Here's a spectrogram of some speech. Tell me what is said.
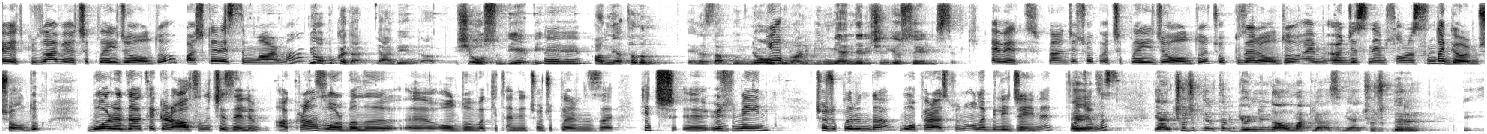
Evet, güzel ve açıklayıcı oldu. Başka resim var mı? Yok bu kadar. Yani bir şey olsun diye bir e, anlatalım en azından bu ne olduğunu hani bilmeyenler için gösterelim istedik. Evet, bence çok açıklayıcı oldu. Çok güzel oldu. Hem öncesini hem sonrasını da görmüş olduk. Bu arada tekrar altını çizelim. Akran zorbalığı e, olduğu vakit hani çocuklarınızı hiç e, üzmeyin. Çocukların da bu operasyonu olabileceğini hocamız. Evet. Yani çocukların tabii gönlünü de almak lazım. Yani çocukların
